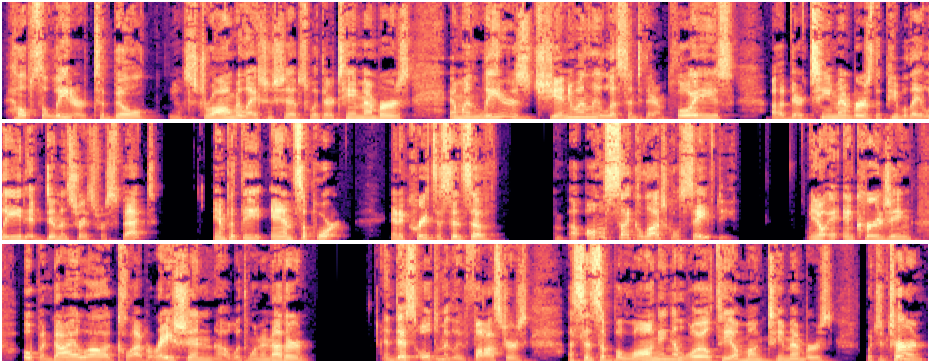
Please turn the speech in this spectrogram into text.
helps a leader to build you know, strong relationships with their team members. And when leaders genuinely listen to their employees, uh, their team members, the people they lead, it demonstrates respect, empathy, and support and it creates a sense of uh, almost psychological safety. You know, encouraging open dialogue, collaboration uh, with one another. And this ultimately fosters a sense of belonging and loyalty among team members, which in turn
